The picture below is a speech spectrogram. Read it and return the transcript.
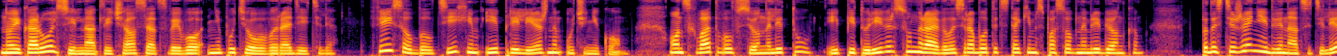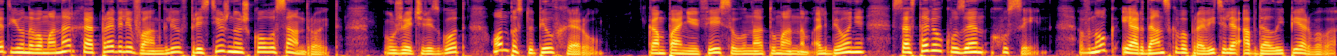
Но и король сильно отличался от своего непутевого родителя. Фейсал был тихим и прилежным учеником. Он схватывал все на лету, и Питу Риверсу нравилось работать с таким способным ребенком. По достижении 12 лет юного монарха отправили в Англию в престижную школу Сандроид. Уже через год он поступил в Хэроу. Компанию Фейсалу на Туманном Альбионе составил кузен Хусейн, внук иорданского правителя Абдалы I.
